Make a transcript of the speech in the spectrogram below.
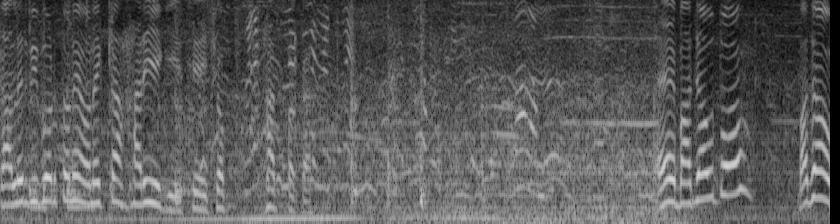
কালের বিবর্তনে অনেকটা হারিয়ে গিয়েছে এইসব হাত পাকা। এই, বাজাও তো, বাজাও।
